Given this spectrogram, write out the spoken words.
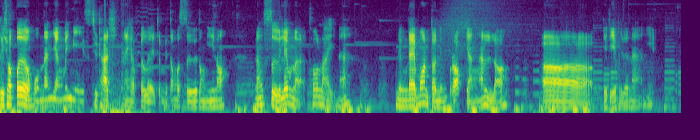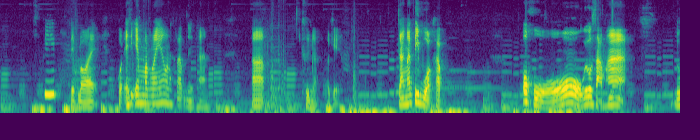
คือชอปเปอร์ของผมนั้นยังไม่มีซิลทัชนะครับ ก็เลยจำเป็นต้องมาซื้อตรงนี้เนาะหนังสือเล่มละเท่าไหร่นะหนึ่งไดมอนด์ต่อหนึ่งบล็อกอย่างนั้นเหรอ เอ่อ ATM อยู่ด้านหน้านี่ปี๊บเรียบร้อย กด ATM มาแล้วนะครับหนึ่งอัน อ่า คืนก่อนโอเค จากนั้นตีบวกครับ โอ้โหเวลสามห้าดู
